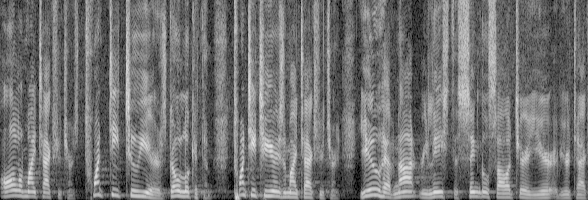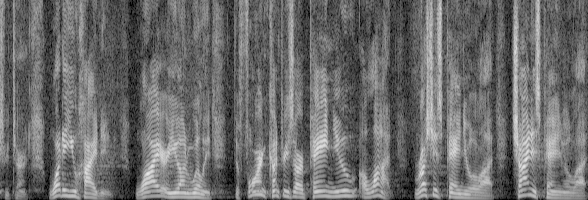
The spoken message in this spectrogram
all of my tax returns. 22 years. Go look at them. 22 years of my tax return. You have not released a single solitary year of your tax return. What are you hiding? Why are you unwilling? The foreign countries are paying you a lot. Russia's paying you a lot. China's paying you a lot.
